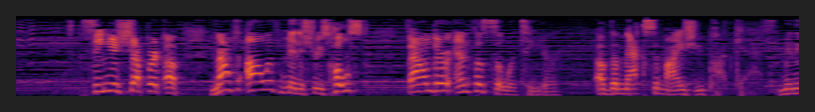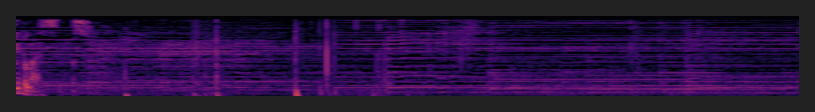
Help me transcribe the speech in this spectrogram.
Senior Shepherd of Mount Olive Ministries, host, founder, and facilitator of the Maximize You podcast. Many blessings.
